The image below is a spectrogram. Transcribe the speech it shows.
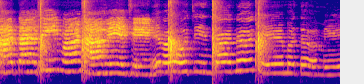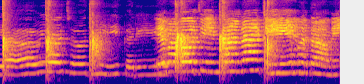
માતાજી મનાવે છે. એવા હો ચિંતાના કેમ તમે આવ્યા છો દીકરી? એવા બહુ ચિંતાના કેમ તમે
